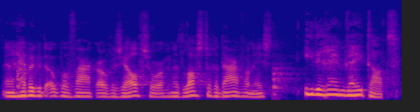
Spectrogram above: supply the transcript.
En dan heb ik het ook wel vaak over zelfzorg. En het lastige daarvan is, iedereen weet dat.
